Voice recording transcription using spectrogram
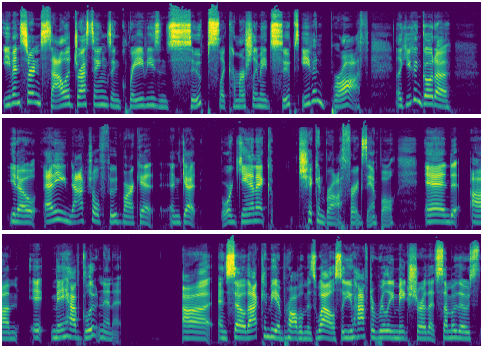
even certain salad dressings and gravies and soups, like commercially made soups, even broth. Like you can go to, you know, any natural food market and get organic chicken broth, for example, and um, it may have gluten in it. Uh, and so that can be a problem as well. So you have to really make sure that some of those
